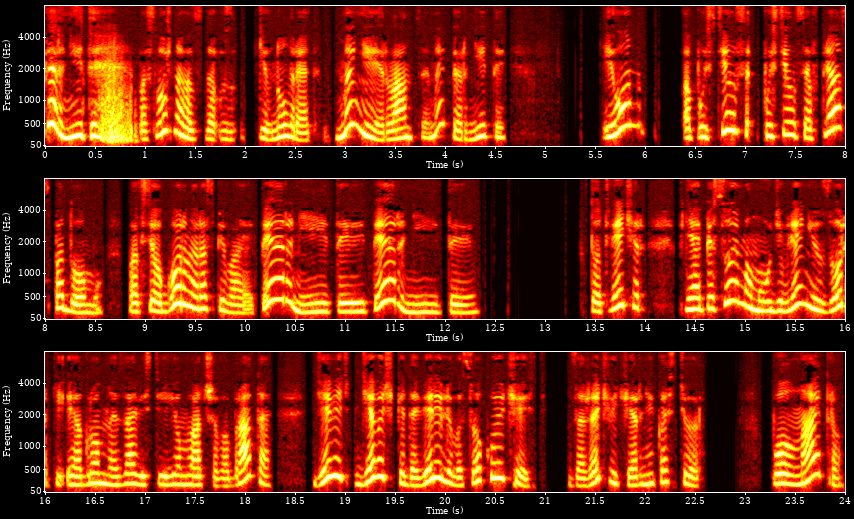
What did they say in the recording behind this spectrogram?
«Перниты», — послушно кивнул Ред. «Мы не ирландцы, мы перниты». И он опустился, пустился в пляс по дому, во все горло распевая «Перниты, перниты». В тот вечер, к неописуемому удивлению Зорки и огромной зависти ее младшего брата, девять, девочке доверили высокую честь – зажечь вечерний костер. Пол Найтро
